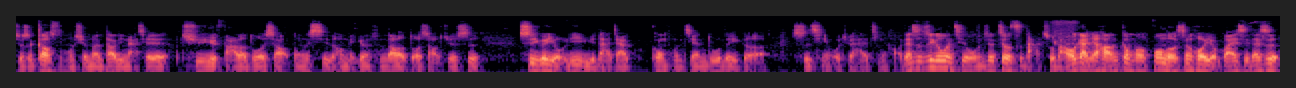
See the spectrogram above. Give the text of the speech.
就是告诉同学们到底哪些区域发了多少东西，然后每个人分到了多少，我觉得是是一个有利于大家共同监督的一个事情，我觉得还挺好。但是这个问题我们就就此打住吧，我感觉好像跟我们风楼生活有关系，但是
